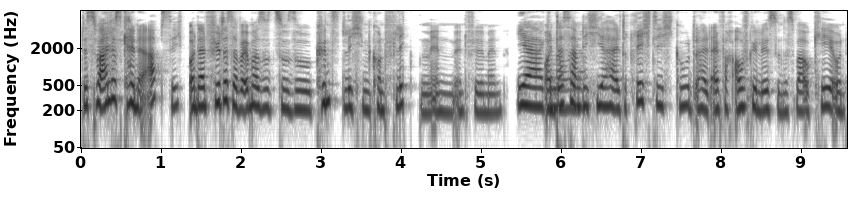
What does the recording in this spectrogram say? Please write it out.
das war alles keine Absicht. Und dann führt das aber immer so zu so künstlichen Konflikten in, in Filmen. Ja, genau. und das haben ja. die hier halt richtig gut halt einfach aufgelöst und es war okay. Und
